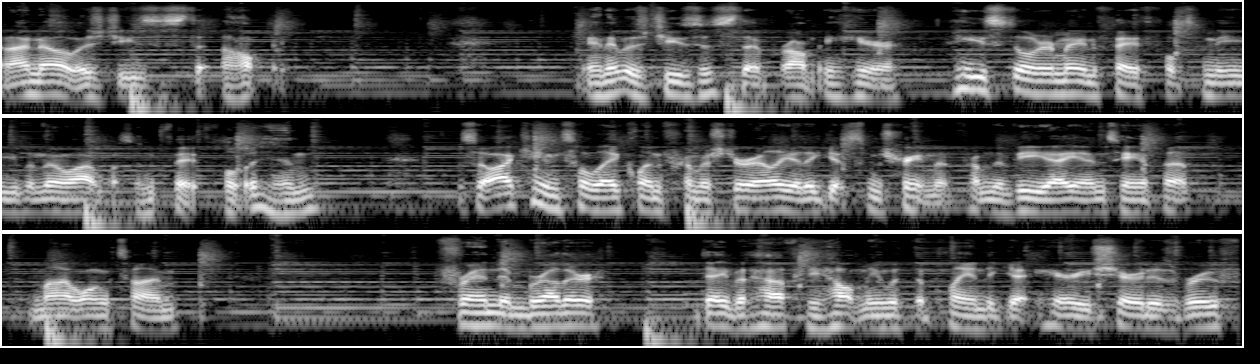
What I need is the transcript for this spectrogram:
And I know it was Jesus that helped me. And it was Jesus that brought me here. He still remained faithful to me, even though I wasn't faithful to him. So I came to Lakeland from Australia to get some treatment from the VA in Tampa. My longtime friend and brother, David Huff, he helped me with the plan to get here. He shared his roof,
